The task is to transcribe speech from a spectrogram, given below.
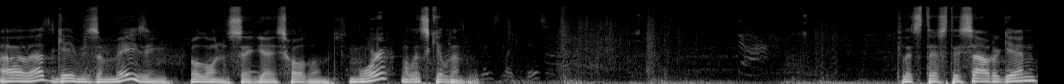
oh, that game is amazing. Hold on a sec, guys. Hold on. More? Well, let's kill them. Let's test this out again.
